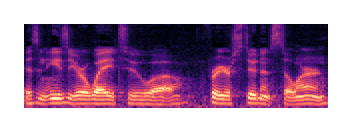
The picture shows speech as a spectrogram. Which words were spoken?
is an easier way to uh, for your students to learn.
